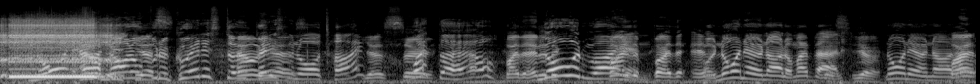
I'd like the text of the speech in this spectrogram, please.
Nolan Hell Arenado yes. for the greatest third Hell baseman yes. of all time? Yes, sir. What the hell? By the end Nolan of the Ryan. by the by the end. Oh, Nolan Arenado, my bad. Yes, yeah. Nolan Arenado. By,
